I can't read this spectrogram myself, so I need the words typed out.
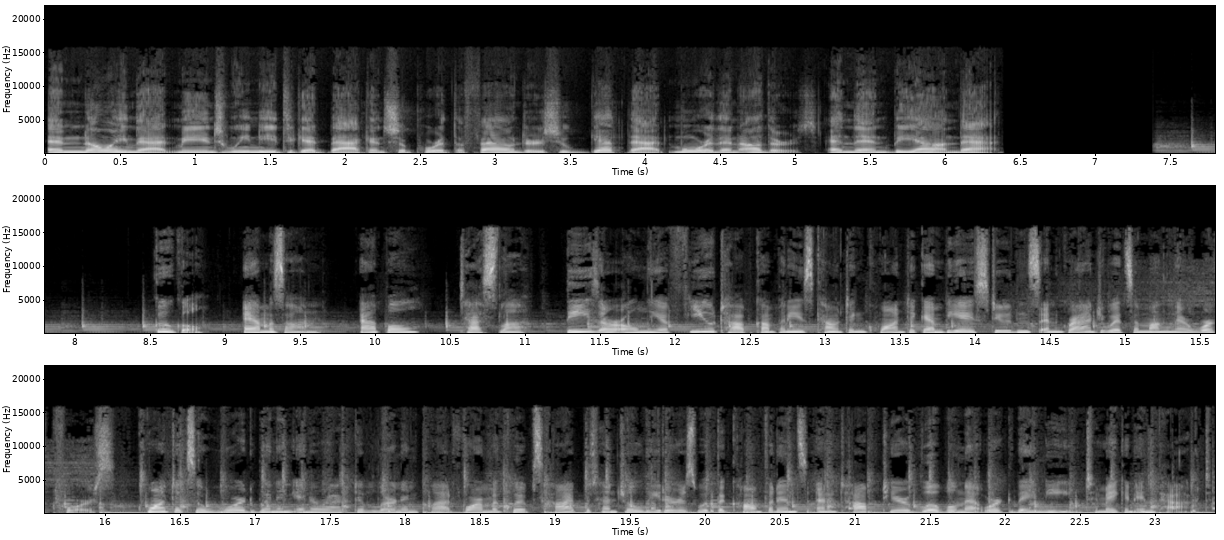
And knowing that means we need to get back and support the founders who get that more than others, and then beyond that. Google, Amazon, Apple, Tesla. These are only a few top companies counting Quantic MBA students and graduates among their workforce. Quantic's award winning interactive learning platform equips high potential leaders with the confidence and top tier global network they need to make an impact.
